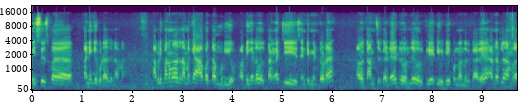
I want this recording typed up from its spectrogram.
மிஸ்யூஸ் ப பண்ணிக்கக்கூடாது நம்ம. அப்படி பண்ணும்போது அது நமக்கே ஆபத்தாக முடியும் அப்படிங்கிறத ஒரு தங்கச்சி சென்டிமெண்ட்டோட அவர் காமிச்சிருக்காரு. டேரக்டர் வந்து ஒரு கிரியேட்டிவிட்டியை கொண்டு வந்திருக்காரு. அந்த இடத்துல நம்மளை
